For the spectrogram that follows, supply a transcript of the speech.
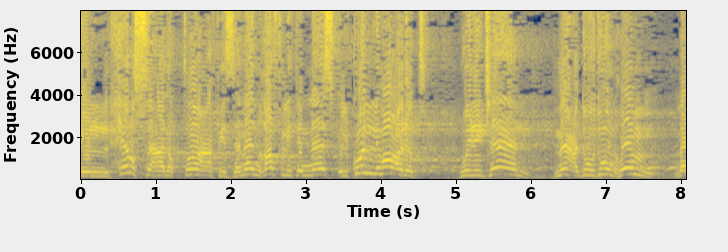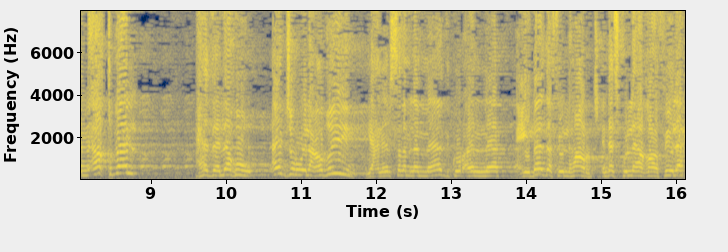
الحرص على الطاعة في زمان غفلة الناس الكل معرض. ورجال معدودون هم من أقبل. هذا له أجر العظيم. يعني النبي صلى الله عليه وسلم لما يذكر أن عبادة في الهرج الناس كلها غافلة.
